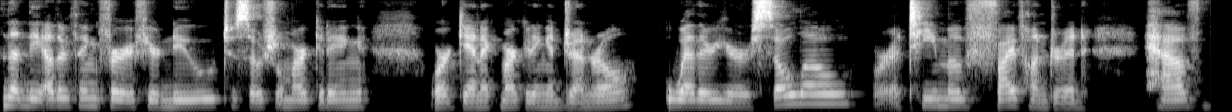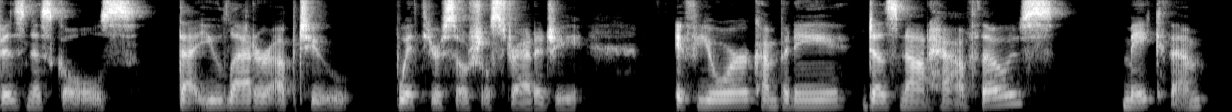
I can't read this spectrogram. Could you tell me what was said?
And then the other thing for if you're new to social marketing, organic marketing in general, whether you're solo or a team of 500, have business goals that you ladder up to with your social strategy if your company does not have those, make them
